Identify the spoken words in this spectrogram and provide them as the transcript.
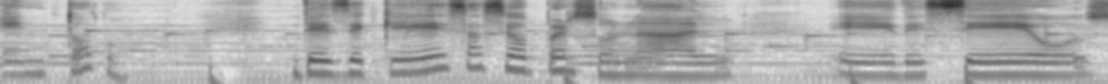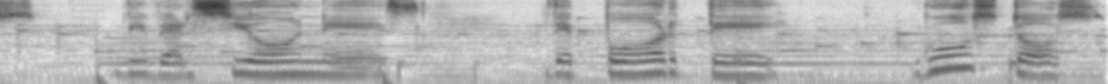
en todo. Desde que es aseo personal, eh, deseos, diversiones, deporte, gustos,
